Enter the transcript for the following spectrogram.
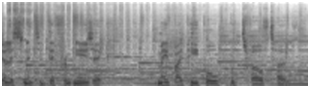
You're listening to different music, made by people with 12 toes.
